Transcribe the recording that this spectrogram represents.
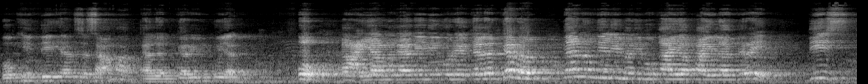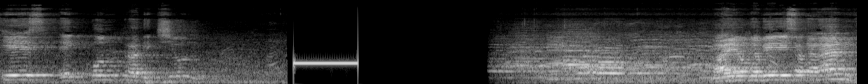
kung hindi yan sasama, kaladkarin ko yan. Oh, kaya man gani ni mo rin kaladkaron, ganong dili man mo kaya pailan dire. This is a contradiction. Mayong gabi sa tanan.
